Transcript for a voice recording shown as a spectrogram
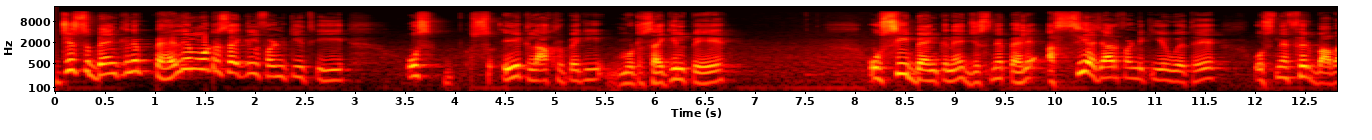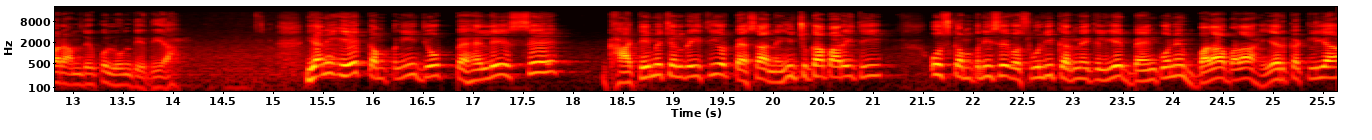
जिस बैंक ने पहले मोटरसाइकिल फंड की थी उस एक लाख रुपए की मोटरसाइकिल पे उसी बैंक ने, जिसने पहले अस्सी हज़ार फंड किए हुए थे, उसने फिर बाबा रामदेव को लोन दे दिया। यानी एक कंपनी जो पहले से घाटे में चल रही थी और पैसा नहीं चुका पा रही थी, उस कंपनी से वसूली करने के लिए बैंकों ने बड़ा बड़ा हेयर कट लिया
